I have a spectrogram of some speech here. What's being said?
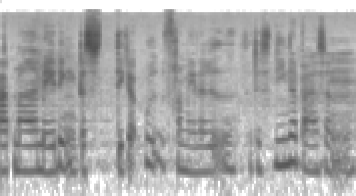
ret meget af malingen, der stikker ud fra maleriet. Så det ligner bare sådan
